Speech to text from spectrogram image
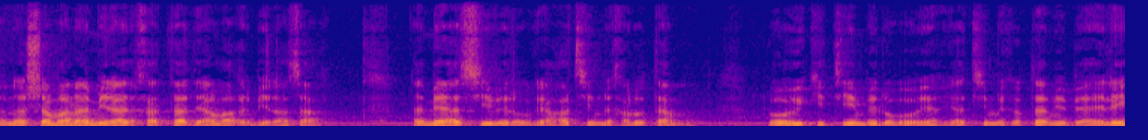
אנא שמענה מילה דחתה דאמר רבי אלעזר, למאה עשי ולא געלתים לכלותם, לא הכיתים ולא יגעתים לכלותם מבעלי.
